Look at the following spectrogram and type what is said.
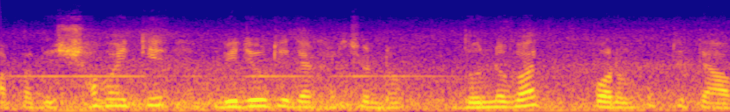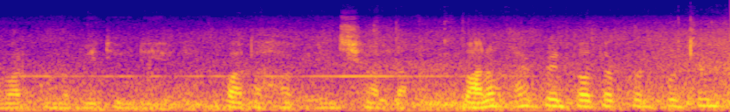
আপনাদের সবাইকে ভিডিওটি দেখার জন্য ধন্যবাদ। পরবর্তীতে আবার কোনো ভিডিও নিয়ে কথা হবে। ইনশাল্লাহ ভালো থাকবেন ততক্ষণ পর্যন্ত।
